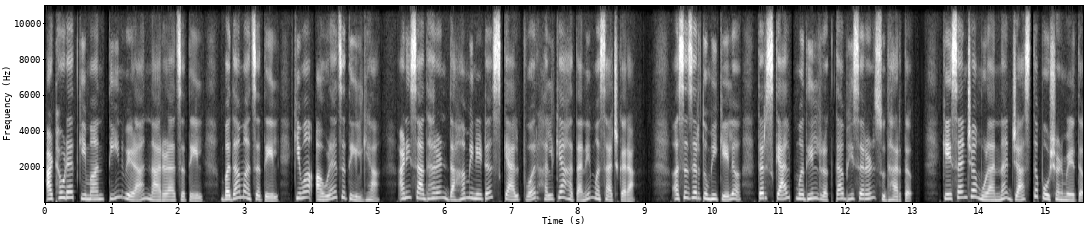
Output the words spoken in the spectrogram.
आठवड्यात किमान तीन वेळा नारळाचं तेल बदामाचं तेल किंवा आवळ्याचं तेल घ्या आणि साधारण दहा मिनिटं स्कॅल्पवर हलक्या हाताने मसाज करा. असं जर तुम्ही केलं तर स्कॅल्पमधील रक्ताभिसरण सुधारतं. केसांच्या मुळांना जास्त पोषण मिळतं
